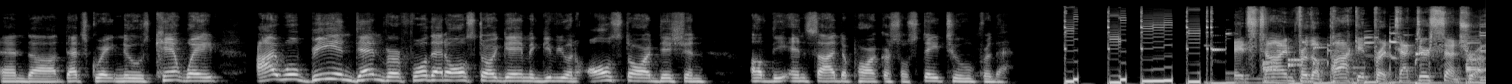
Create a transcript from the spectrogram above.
And uh, that's great news. Can't wait. I will be in Denver for that All Star game and give you an All Star edition of the Inside the Parker. So stay tuned for that. It's time for the Pocket Protector Central.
